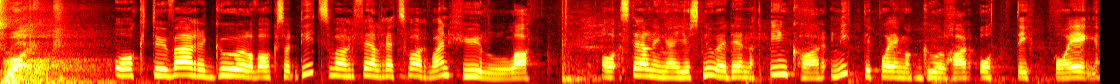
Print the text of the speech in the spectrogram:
strike. Och tyvärr gul var också ditt svar fel. Rätt svar var en hylla. Och ställningen just nu är den att Pink har 90 poäng och gul har 80 poäng.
